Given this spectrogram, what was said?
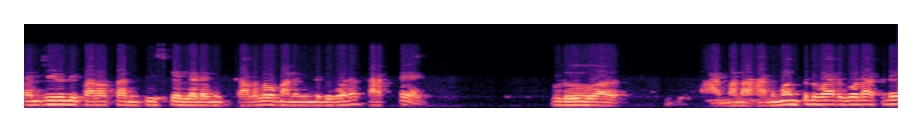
సంజీవుని పర్వతాన్ని తీసుకెళ్ళాడని కథలో మనం విన్నది కూడా కరెక్టే ఇప్పుడు మన హనుమంతుడు వారు కూడా అక్కడే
